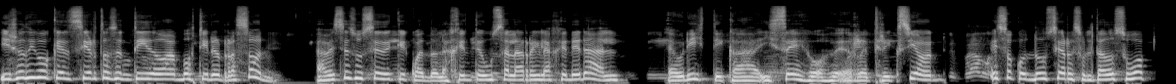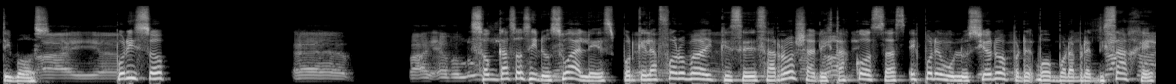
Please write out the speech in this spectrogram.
Y yo digo que en cierto sentido ambos tienen razón. A veces sucede que cuando la gente usa la regla general, heurística y sesgos de restricción, eso conduce a resultados subóptimos. Uh, Por eso, son casos inusuales porque la forma en que se desarrollan estas cosas es por evolución o por aprendizaje.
